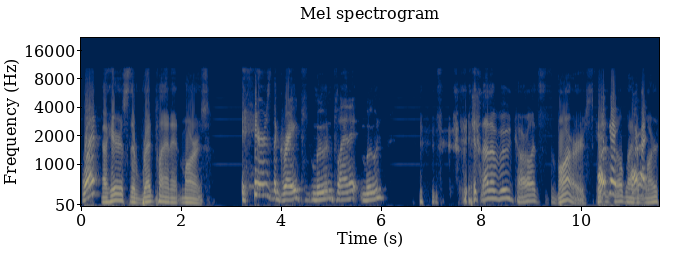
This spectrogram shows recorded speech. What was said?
What? Now here's the red planet Mars. Here's the gray moon planet moon. It's not a moon, Carl. It's Mars. Can't Okay, tell by all. Mars?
